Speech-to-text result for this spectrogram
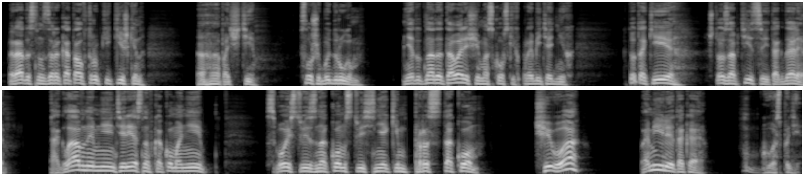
— радостно зарокотал в трубке Кишкин. «Ага, почти. Слушай, будь другом. Мне тут надо товарищей московских пробить одних. Кто такие, что за птицы и так далее. А главное, мне интересно, в каком они свойстве знакомстве с неким простаком. Чего? Фамилия такая. Господи.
